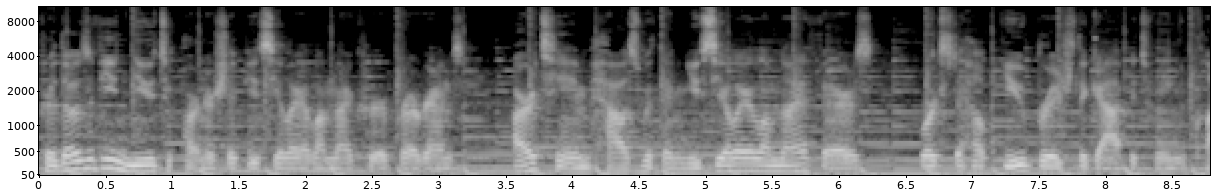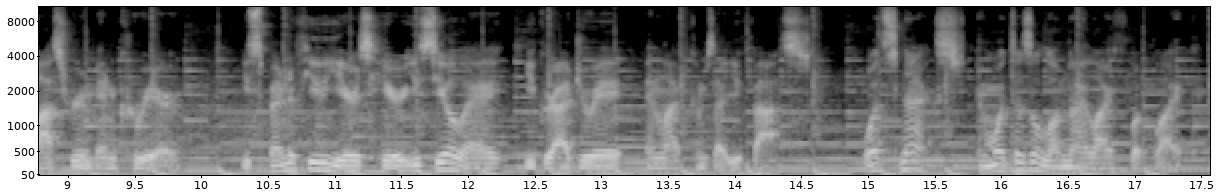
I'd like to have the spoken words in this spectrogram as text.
For those of you new to Partnership UCLA Alumni Career Programs, our team, housed within UCLA Alumni Affairs, works to help you bridge the gap between classroom and career. You spend a few years here at UCLA, you graduate, and life comes at you fast. What's next, and what does alumni life look like?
